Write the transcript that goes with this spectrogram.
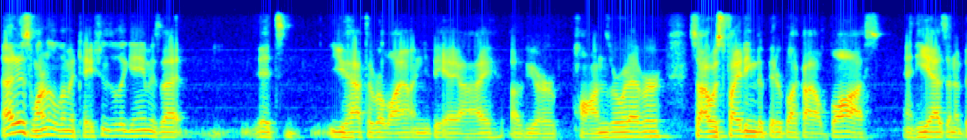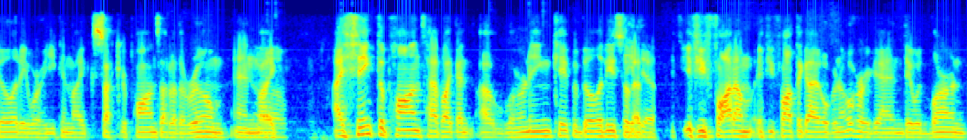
that is one of the limitations of the game is that it's you have to rely on the AI of your pawns or whatever. So I was fighting the Bitter Black Isle boss, and he has an ability where he can like suck your pawns out of the room and like oh. I think the pawns have like a, a learning capability, so that if, if, you fought them, if you fought the guy over and over again, they would learn.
